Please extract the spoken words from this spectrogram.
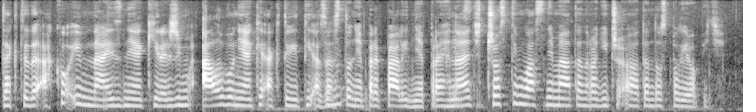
tak teda ako im nájsť nejaký režim alebo nejaké aktivity a zase to mhm. neprepáliť, neprehnať? Čo s tým vlastne má ten rodič a ten dospelý robiť?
